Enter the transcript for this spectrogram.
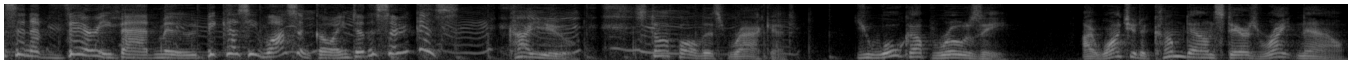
was in a very bad mood because he wasn't going to the circus. Caillou, stop all this racket. You woke up Rosie. I want you to come downstairs right now.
